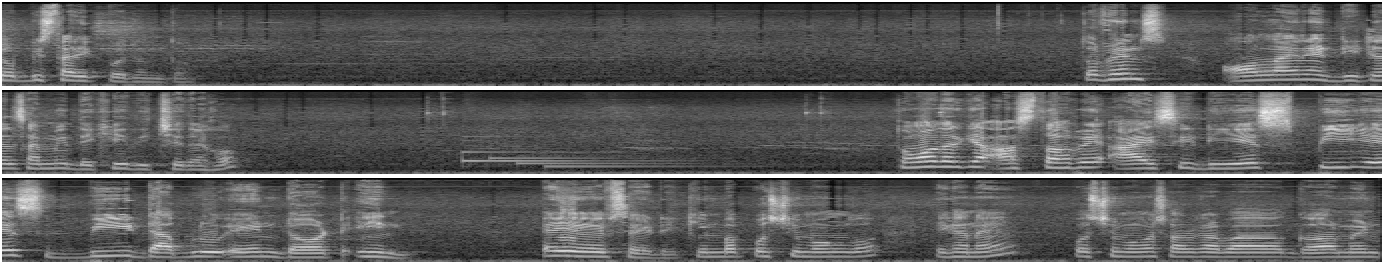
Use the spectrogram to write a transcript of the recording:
চব্বিশ তারিখ পর্যন্ত। তো ফ্রেন্ডস অনলাইনের ডিটেলস আমি দেখিয়ে দিচ্ছি, দেখো। তোমাদেরকে আসতে হবে ICDS PS BWN dot in এই ওয়েবসাইটে কিংবা পশ্চিমবঙ্গ, এখানে পশ্চিমবঙ্গ সরকার বা গভর্নমেন্ট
